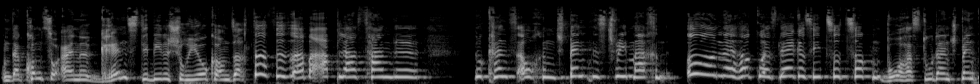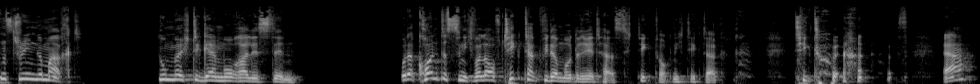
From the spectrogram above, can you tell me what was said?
Und da kommt so eine grenzdebile Shurioka und sagt, das ist aber Ablasshandel. Du kannst auch einen Spendenstream machen, ohne Hogwarts Legacy zu zocken. Wo hast du deinen Spendenstream gemacht? Du möchte gern Moralistin. Oder konntest du nicht, weil du auf TikTok wieder moderiert hast? TikTok, nicht TikTok. TikTok. ja?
